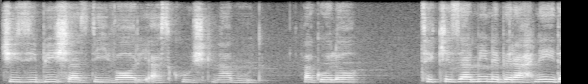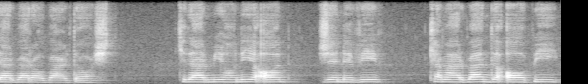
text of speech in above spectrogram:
چیزی بیش از دیواری از کوشک نبود و گلو تکه زمین برهنه‌ای در برابر داشت که در میانه آن ژنویو کمربند آبی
